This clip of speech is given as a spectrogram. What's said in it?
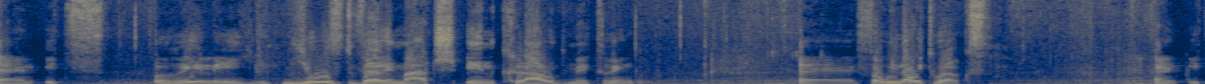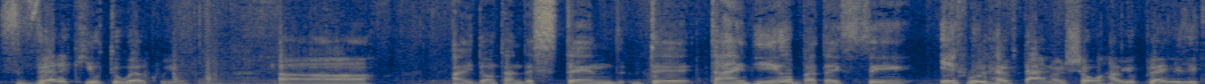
and it's really used very much in cloud metering. Uh, so we know it works. And it's very cute to work with. Uh, I don't understand the time here, but I think if we'll have time, I'll show how you play with it.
